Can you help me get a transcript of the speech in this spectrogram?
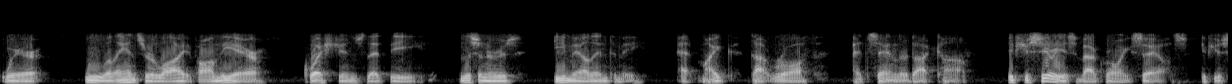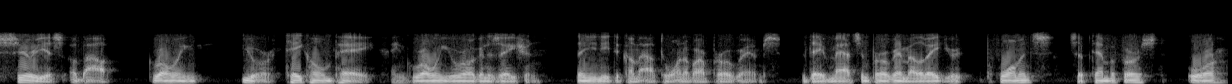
where we will answer live on the air questions that the listeners email into me at mike.roth at sandler.com. If you're serious about growing sales, if you're serious about growing your take home pay and growing your organization, then you need to come out to one of our programs. The Dave Mattson program, Elevate Your Performance, September 1st, or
